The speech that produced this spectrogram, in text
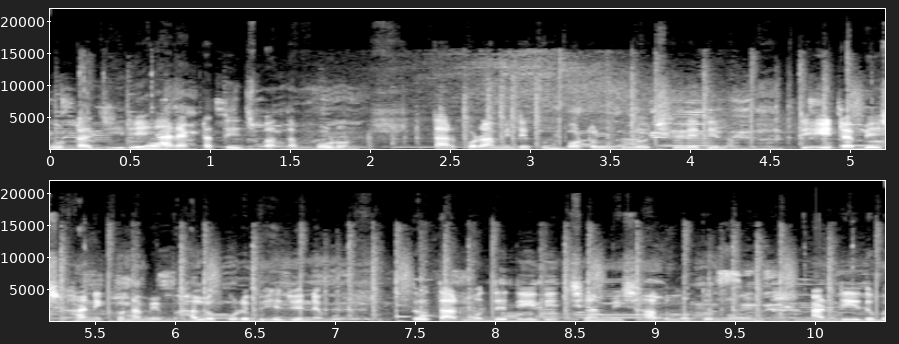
গোটা জিরে আর একটা তেজপাতা ফোড়ন। তারপর আমি দেখুন, পটলগুলো ছেড়ে দিলাম। তো এটা বেশ খানিক্ষণ আমি ভালো করে ভেজে নেব। তো তার মধ্যে দিয়ে দিচ্ছি আমি স্বাদ মতো নুন আর দিয়ে দেবো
